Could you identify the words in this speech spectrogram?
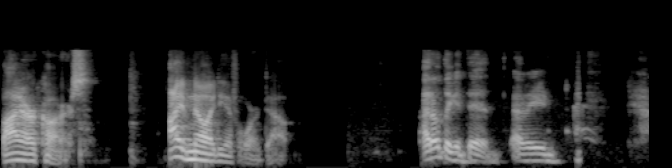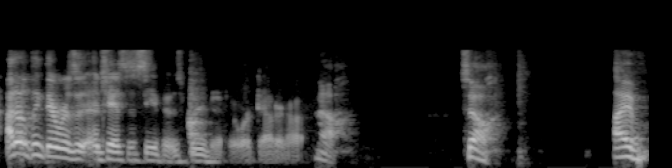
buy our cars. I have no idea if it worked out. I don't think it did. I mean, I don't think there was a, chance to see if it was proven if it worked out or not. No. So, I have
